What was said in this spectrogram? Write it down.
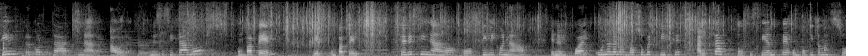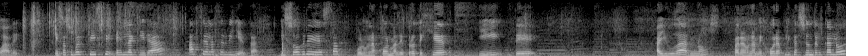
Sin recortar nada. Ahora, necesitamos un papel, que es un papel cerecinado o siliconado, en el cual una de las dos superficies al tacto se siente un poquito más suave. Esa superficie es la que irá hacia la servilleta y sobre esa, por una forma de proteger y de ayudarnos para una mejor aplicación del calor,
